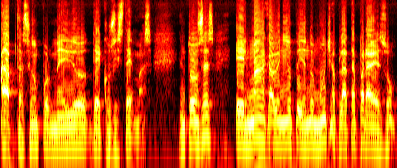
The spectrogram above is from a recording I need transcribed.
adaptación por medio de ecosistemas. Entonces, el MAC ha venido pidiendo mucha plata para eso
